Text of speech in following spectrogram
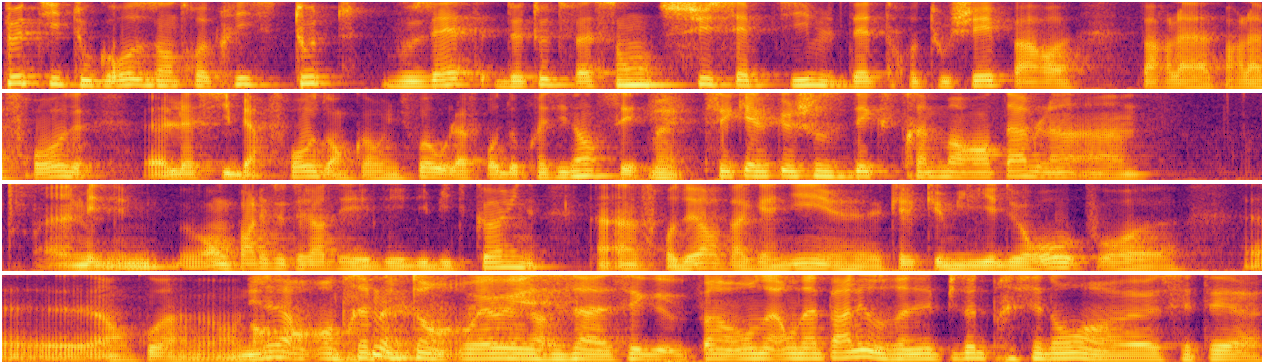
petites ou grosses entreprises, toutes, vous êtes de toute façon susceptibles d'être touchées par, par, la, par la fraude, euh, la cyberfraude, encore une fois, ou la fraude au président. C'est quelque chose d'extrêmement rentable. Hein, mais on parlait tout à l'heure des, des, bitcoins. Un, fraudeur va gagner euh, quelques milliers d'euros pour. Euh, en quoi? En une heure en, très peu de temps. Oui, c'est ça. On a, on a parlé dans un épisode précédent. C'était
